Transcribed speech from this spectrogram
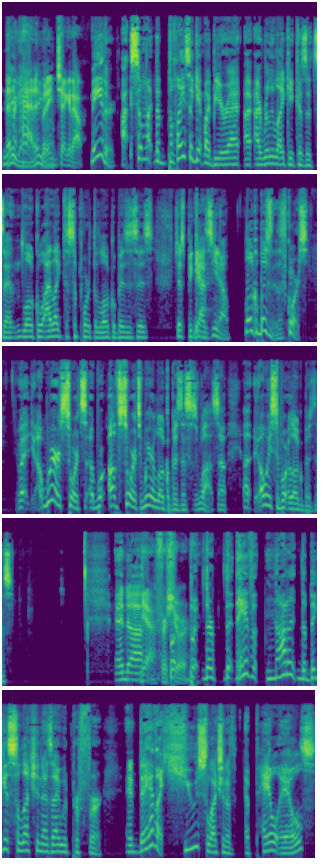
Never had it, but I need to check it out. Me either. I, so my, the place I get my beer at, I, I really like it because it's a local. I like to support the local businesses just because, yeah. you know, local business, of course. We're sorts of, of sorts. We're a local business as well. So uh, always support local business. And uh, yeah, for but, sure. But they're they have not a, the biggest selection as I would prefer and they have a huge selection of, pale ales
